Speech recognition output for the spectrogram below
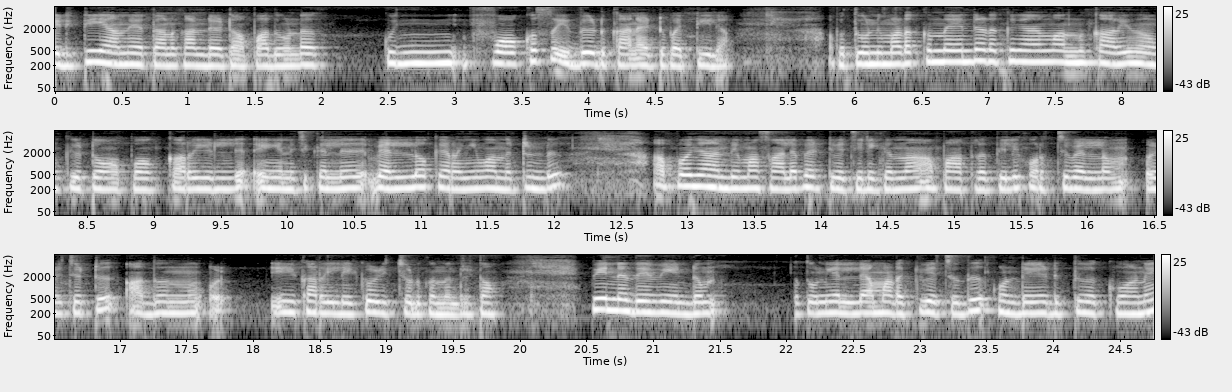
എഡിറ്റ് ചെയ്യാൻ നേരത്താണ് കണ്ടത് കേട്ടോ അപ്പോൾ അതുകൊണ്ട് കുഞ്ഞ് ഫോക്കസ് ചെയ്ത് എടുക്കാനായിട്ട് പറ്റിയില്ല. അപ്പോൾ തുണി മടക്കുന്നതിന്റെ ഇടയ്ക്ക് ഞാൻ വന്ന് കറി നോക്കി അപ്പോൾ കറിയിൽ ഇങ്ങനെ ചിക്കനിൽ വെള്ളമൊക്കെ ഇറങ്ങി വന്നിട്ടുണ്ട്. അപ്പോൾ ഞാൻ എന്റെ മസാല പെട്ടി വെച്ചിരിക്കുന്ന ആ പാത്രത്തിൽ കുറച്ച് വെള്ളം ഒഴിച്ചിട്ട് അതൊന്ന് ഈ കറിയിലേക്ക് ഒഴിച്ചു കൊടുക്കുന്നുണ്ട് കേട്ടോ പിന്നെ ഇതേ വീണ്ടും തുണിയെല്ലാം മടക്കി വെച്ചത് കൊണ്ടുപോയി എടുത്ത് വെക്കുവാണ്.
